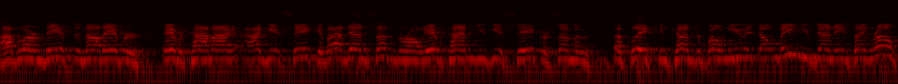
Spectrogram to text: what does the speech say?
I've learned this that not every, every time I, I get sick, if I've done something wrong, every time you get sick or some affliction comes upon you, it don't mean you've done anything wrong.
